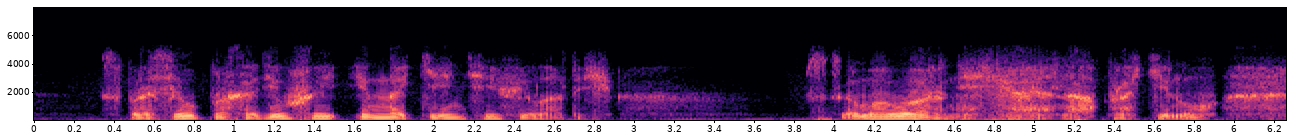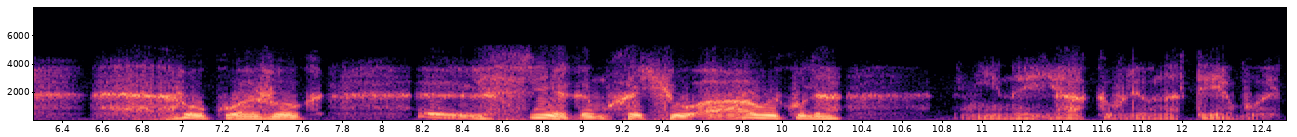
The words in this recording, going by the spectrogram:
— спросил проходивший Иннокентий Филатыч. Самовар нечаянно опрокинул. Руку ожег. Э, снегом хочу, а вы куда? Нина Яковлевна требует.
